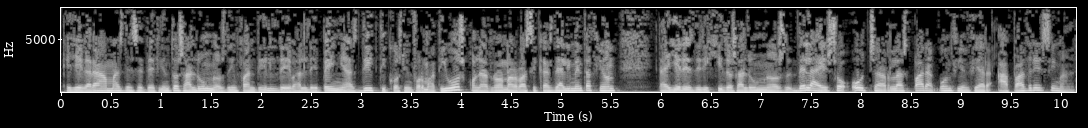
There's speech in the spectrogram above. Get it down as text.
que llegará a más de 700 alumnos de infantil de Valdepeñas, dípticos informativos con las normas básicas de alimentación, talleres dirigidos a alumnos de la ESO o charlas para concienciar a padres y madres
